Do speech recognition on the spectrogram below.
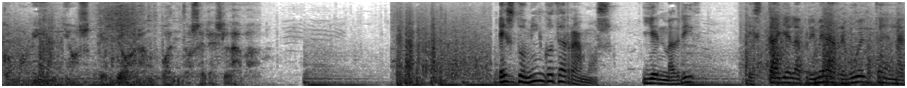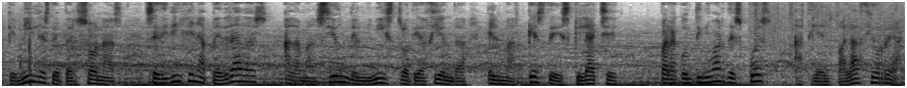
como niños que lloran cuando se les lava. Es Domingo de Ramos y en Madrid estalla la primera revuelta en la que miles de personas se dirigen a pedradas a la mansión del ministro de Hacienda, el marqués de Esquilache, para continuar después hacia el Palacio Real.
